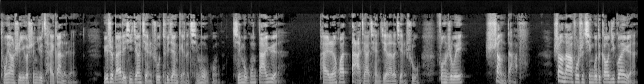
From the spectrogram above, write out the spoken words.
同样是一个身具才干的人。于是百里奚将简书推荐给了秦穆公，秦穆公大悦。派人花大价钱接来了简书，封之为上大夫。上大夫是秦国的高级官员。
